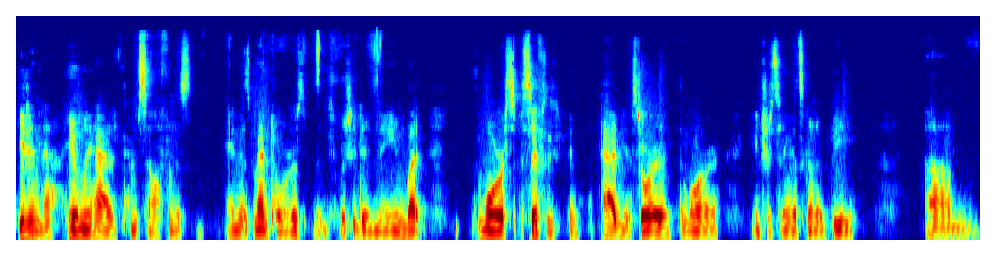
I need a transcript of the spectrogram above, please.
he didn't he only had himself and his and his mentors which he didn't name but the more specific you can add in your story the more interesting it's going to be. Um,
